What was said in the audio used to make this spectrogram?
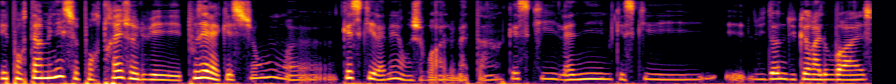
Et pour terminer ce portrait, je lui ai posé la question euh, qu'est-ce qui la met en joie le matin? Qu'est-ce qui l'anime? Qu'est-ce qui lui donne du cœur à l'ouvrage?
